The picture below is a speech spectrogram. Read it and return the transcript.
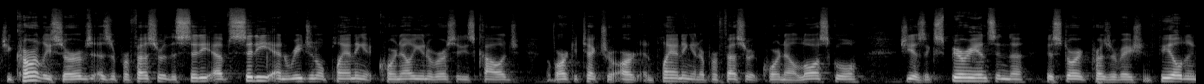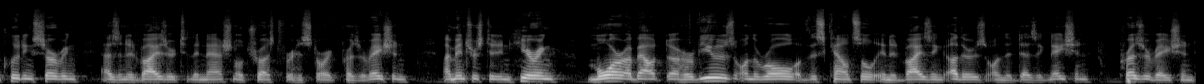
She currently serves as a professor of the City of City and Regional Planning at Cornell University's College of Architecture, Art, and Planning and a professor at Cornell Law School. She has experience in the historic preservation field, including serving as an advisor to the National Trust for Historic Preservation. I'm interested in hearing more about uh, her views on the role of this council in advising others on the designation, preservation,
